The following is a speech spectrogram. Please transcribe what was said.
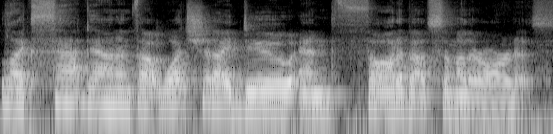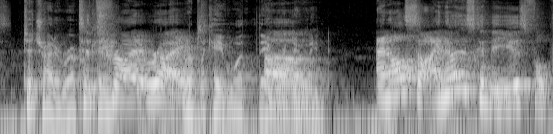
like sat down and thought, what should I do, and thought about some other artist To try to replicate to try it right. replicate what they were Um, doing. And also, I know this can be useful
